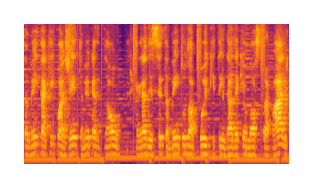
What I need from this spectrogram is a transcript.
também está aqui com a gente. Também eu quero dar um, agradecer também todo o apoio que tem dado aqui ao nosso trabalho.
